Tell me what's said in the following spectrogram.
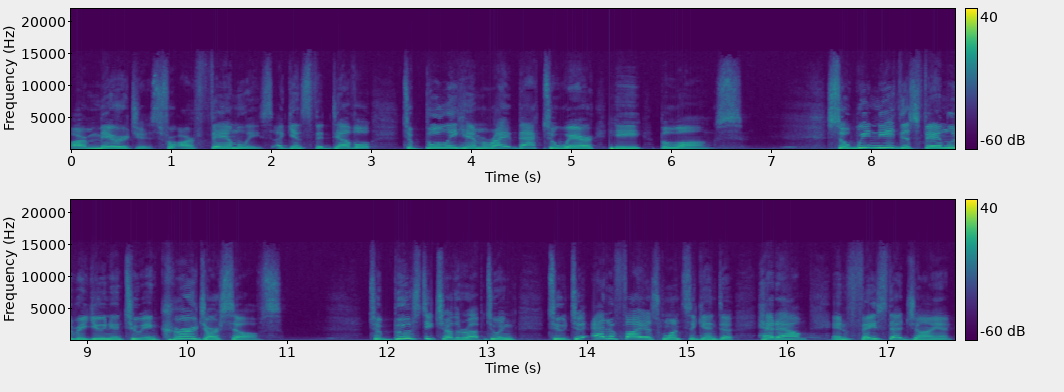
our marriages, for our families, against the devil to bully him right back to where he belongs. So we need this family reunion to encourage ourselves, to boost each other up, to, to, to edify us once again, to head out and face that giant,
